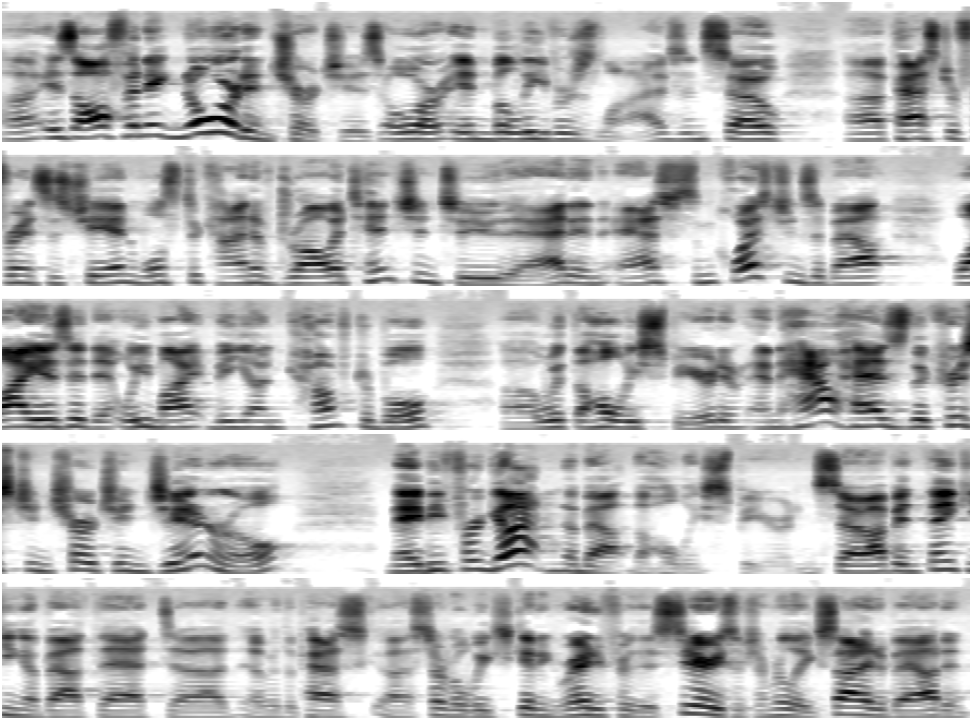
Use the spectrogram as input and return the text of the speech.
uh, is often ignored in churches or in believers' lives. And so, uh, Pastor Francis Chan wants to kind of draw attention to that and ask some questions about why is it that we might be uncomfortable uh, with the Holy Spirit? And, and, how has the Christian church in general maybe forgotten about the Holy Spirit? And so I've been thinking about that uh, over the past uh, several weeks, getting ready for this series, which I'm really excited about. And,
